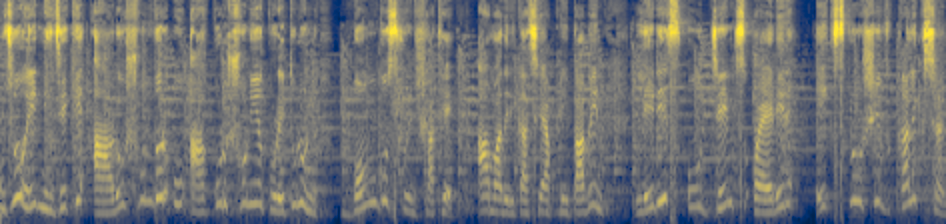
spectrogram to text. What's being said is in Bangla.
পুজোয় নিজেকে আরও সুন্দর ও আকর্ষণীয় করে তুলুন বঙ্গশ্রীর সাথে। আমাদের কাছে আপনি পাবেন লেডিস ও জেন্টস ওয়্যারের এক্সক্লুসিভ কালেকশন।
